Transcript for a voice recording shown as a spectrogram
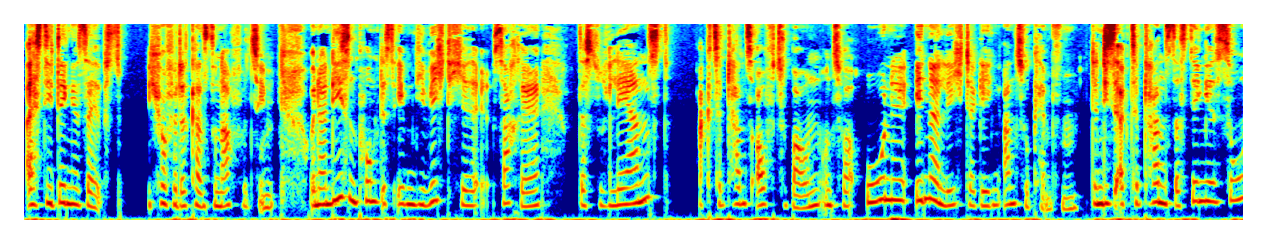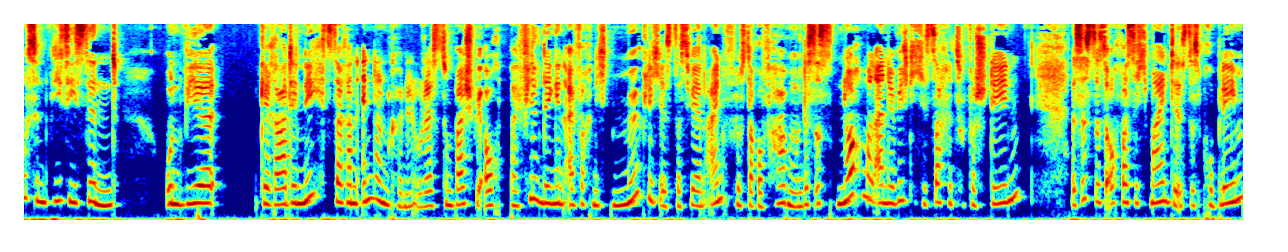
als die Dinge selbst. Ich hoffe, das kannst du nachvollziehen. Und an diesem Punkt ist eben die wichtige Sache, dass du lernst, Akzeptanz aufzubauen und zwar ohne innerlich dagegen anzukämpfen. Denn diese Akzeptanz, dass Dinge so sind, wie sie sind und wir gerade nichts daran ändern können oder es zum Beispiel auch bei vielen Dingen einfach nicht möglich ist, dass wir einen Einfluss darauf haben. Und das ist nochmal eine wichtige Sache zu verstehen. Das ist es auch, was ich meinte, ist das Problem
